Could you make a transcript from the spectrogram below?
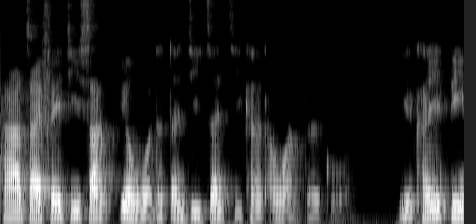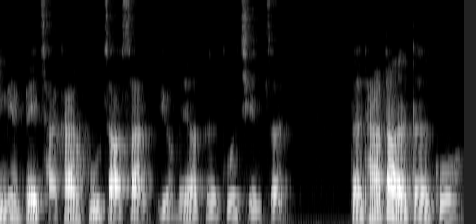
他在飞机上用我的登机证即可通往德国。也可以避免被查看护照上有没有德国签证。等他到了德国，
